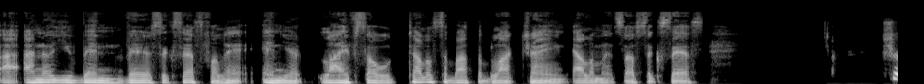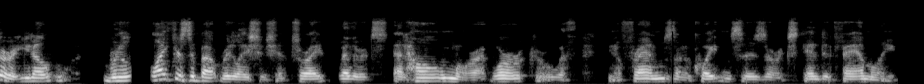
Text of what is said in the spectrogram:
I, I know you've been very successful in, in your life. So tell us about the blockchain elements of success. Sure. You know, life is about relationships, right? Whether it's at home or at work or with, you know, friends and acquaintances or extended family.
